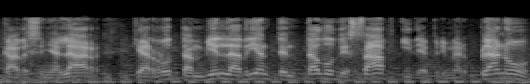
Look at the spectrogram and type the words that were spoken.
Cabe señalar que a Roth también la habrían tentado de SAP y de primer plano.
